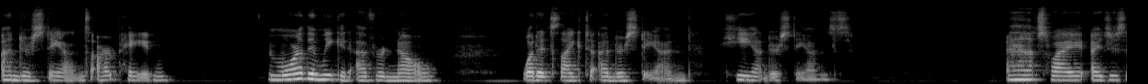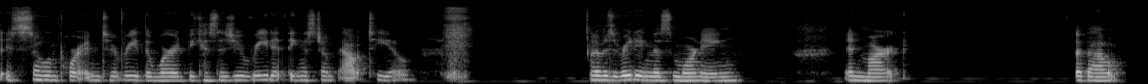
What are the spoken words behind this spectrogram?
understands our pain more than we could ever know what it's like to understand. He understands. And that's why I just, it's so important to read the word because as you read it, things jump out to you. I was reading this morning in Mark about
